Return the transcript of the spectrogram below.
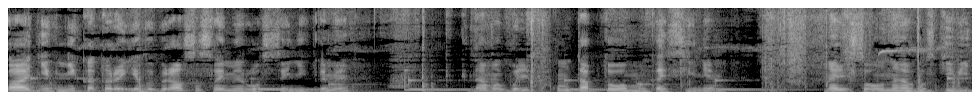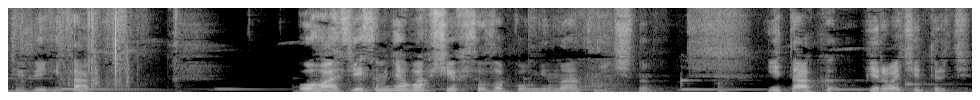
А, дневник, который я выбирал со своими родственниками. Когда мы были в каком-то оптовом магазине. Нарисованное в русский витязи. Итак. О, а здесь у меня вообще все заполнено. Отлично. Итак, первая четверть.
